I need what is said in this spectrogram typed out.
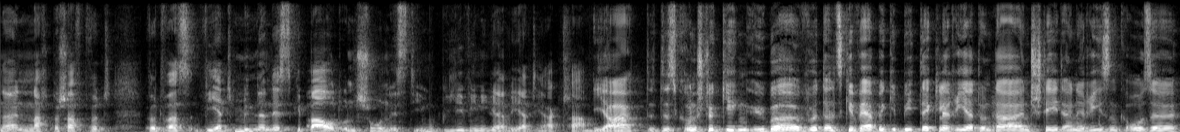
Ne? In der Nachbarschaft wird, wird was Wertminderndes gebaut und schon ist die Immobilie weniger wert. Ja, klar. Ja, das Grundstück gegenüber wird als Gewerbegebiet deklariert und da entsteht eine riesengroße,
